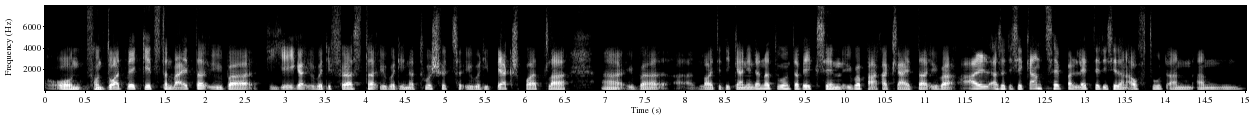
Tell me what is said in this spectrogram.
und von dort weg geht's dann weiter über die Jäger, über die Förster, über die Naturschützer, über die Bergsportler, äh, über äh, Leute, die gerne in der Natur unterwegs sind, über Paragleiter, über all, also diese ganze Palette, die sie dann auftut an, an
